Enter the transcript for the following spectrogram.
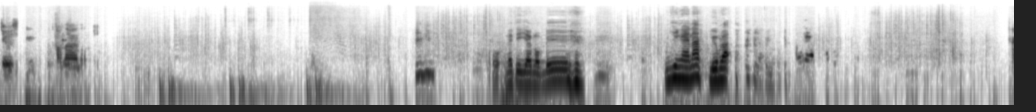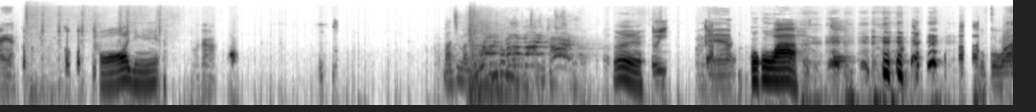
เจอสิ่งเข้าหน้าหน่อยโอ้ในตีอยากหลบดิมึงยิงไงนะ ลืมละ ใคร อ่ะ ก็กด อ๋อ ยิงนี้ อ่า 마지막으로 한 번만 더 찾아주세요. เฮ้ย เฮ้ย แล้ว โกโกวา กูกลัวว่า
